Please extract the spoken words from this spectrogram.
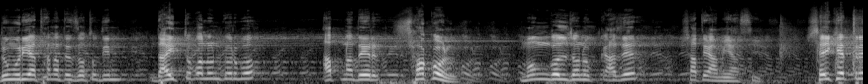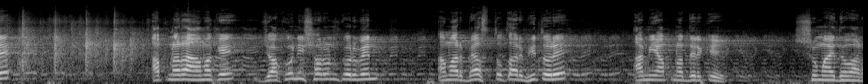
ডুমুরিয়া থানাতে যতদিন দায়িত্ব পালন করব, আপনাদের সকল মঙ্গলজনক কাজের সাথে আমি আছি। সেই ক্ষেত্রে আপনারা আমাকে যখনই স্মরণ করবেন আমার ব্যস্ততার ভিতরে আমি আপনাদেরকে সময় দেওয়ার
